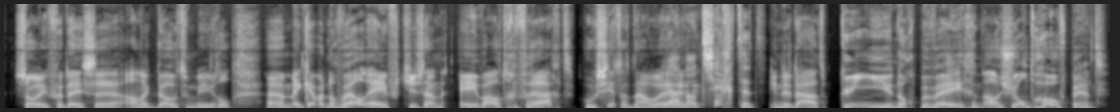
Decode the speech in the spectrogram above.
sorry voor deze anekdote, Merel. Ehm, ik heb het nog wel eventjes aan Ewoud gevraagd. Hoe zit dat nou? Ja, Eh, wat zegt het? Inderdaad, kun je je nog bewegen als je onthoofd bent?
